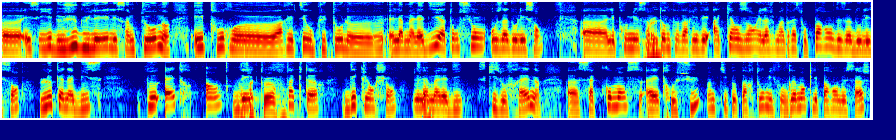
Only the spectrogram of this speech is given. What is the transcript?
euh, essayer de juguler les symptômes et pour euh, arrêter au plus tôt le- la maladie. Attention aux adolescents. Euh, les premiers symptômes peuvent arriver à 15 ans et là je m'adresse aux parents des adolescents. Le cannabis peut être un Un des facteur. facteurs déclenchants de la maladie schizophrène. Euh, ça commence à être su un petit peu partout, mais il faut vraiment que les parents le sachent.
